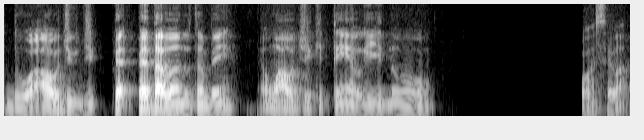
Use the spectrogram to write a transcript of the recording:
do Audi, de, pe- pedalando também. É um Audi que tem ali no. Porra, sei lá,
